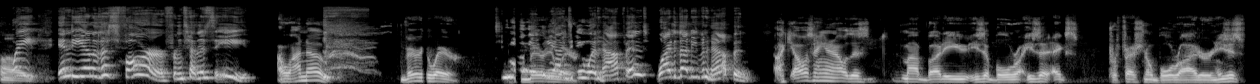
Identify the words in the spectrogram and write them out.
um, wait, Indiana, that's far from Tennessee. Oh, I know. Very aware you have any idea what happened? Why did that even happen? I, I was hanging out with this my buddy. He's a bull. He's an ex professional bull rider, and he's just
